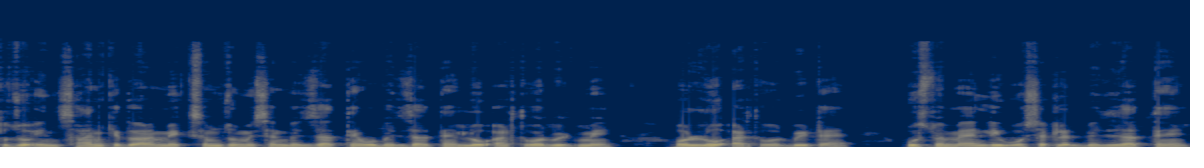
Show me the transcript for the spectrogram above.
तो जो इंसान के द्वारा मैक्सिमम जो मिशन भेजे जाते हैं, वो भेजे जाते हैं लो अर्थ ऑर्बिट में और लो अर्थ ऑर्बिट है, उसमें मेनली वो सेटेलाइट भेजे जाते हैं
